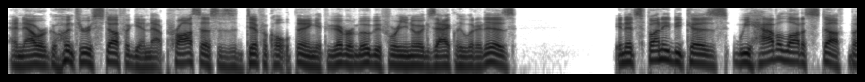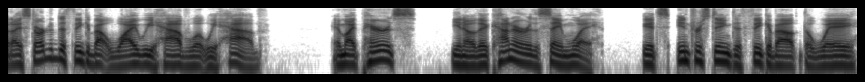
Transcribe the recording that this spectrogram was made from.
and now we're going through stuff again. That process is a difficult thing. If you've ever moved before you know exactly what it is and it's funny because we have a lot of stuff, but I started to think about why we have what we have. And my parents, you know, they kind of are the same way. It's interesting to think about the way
